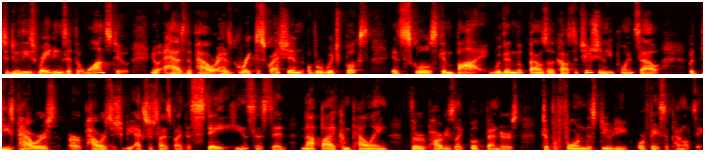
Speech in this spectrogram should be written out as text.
to do these ratings if it wants to. You know, it has the power, it has great discretion over which books its schools can buy within the bounds of the Constitution, he points out. But these powers are powers that should be exercised by the state, he insisted, not by compelling third parties like book vendors to perform this duty or face a penalty.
